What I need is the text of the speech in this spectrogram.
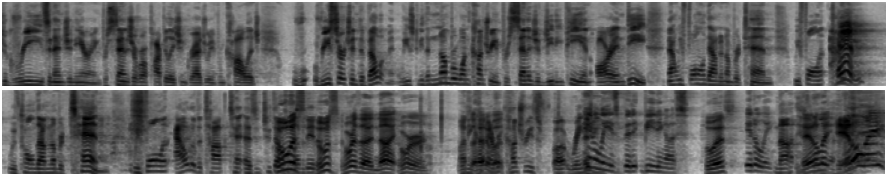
degrees in engineering, percentage of our population graduating from college, research and development, we used to be the number one country in percentage of GDP in R&D. Now we've fallen down to number 10. We've fallen out. 10? We've fallen down to number 10. We've fallen out of the top 10 as in Who 2011 is data. who's who are the nine? Who are I mean, ahead of every us? country's uh, ranging. Italy is beating us. Who is Italy. Not Italy? Italy?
